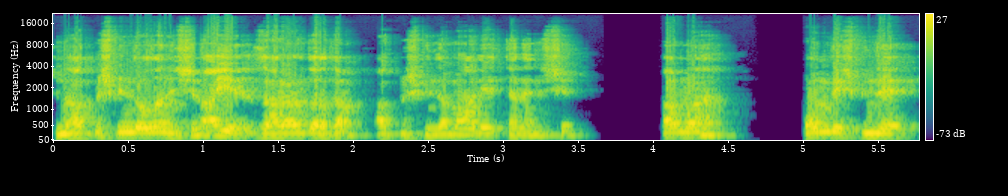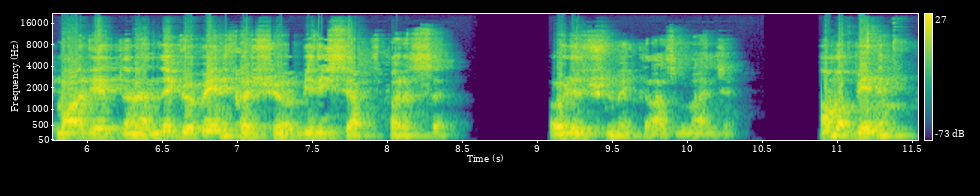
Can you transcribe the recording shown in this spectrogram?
Şimdi 60 bin dolar için ayı zararda adam. 60 binde maliyetlenen için. Ama 15 binde maliyetlenen de göbeğini kaşıyor. Bir hisse yaptı parası. Öyle düşünmek lazım bence. Ama benim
